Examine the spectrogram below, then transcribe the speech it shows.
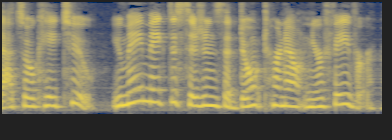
That's okay too. You may make decisions that don't turn out in your favor.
